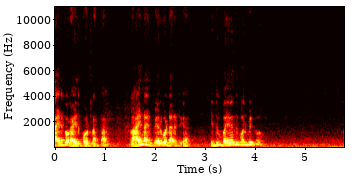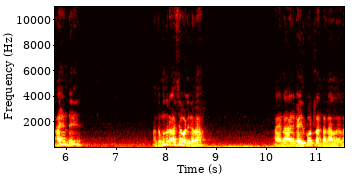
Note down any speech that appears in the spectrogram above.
ఆయనకు ఒక ఐదు కోట్లు అంట రాయండి ఆయన పేరు కూడా డైరెక్ట్గా. ఎందుకు భయం ఎందుకు మరి మీకు? రాయండి. అంతకుముందు రాసేవాళ్ళు కదా? ఆయన ఆయనకు ఐదు కోట్లు అంట నెల నెల.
